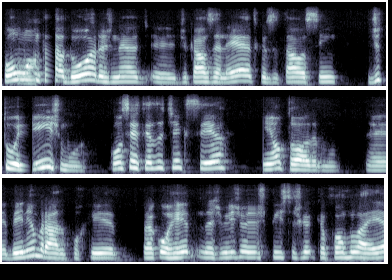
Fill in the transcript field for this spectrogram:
com montadoras, né, de carros elétricos e tal, assim, de turismo, com certeza tinha que ser em autódromo. É, bem lembrado, porque para correr nas mesmas pistas que a Fórmula E,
